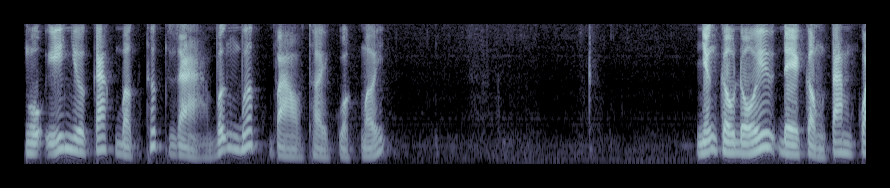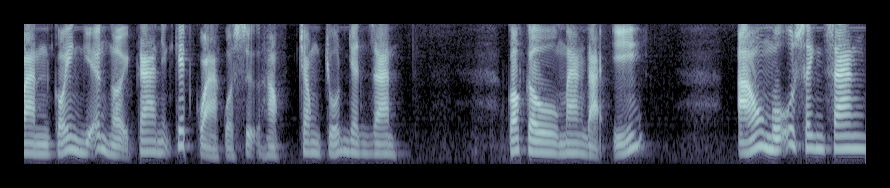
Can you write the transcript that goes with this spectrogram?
ngụ ý như các bậc thức giả vững bước vào thời cuộc mới. Những câu đối đề cổng tam quan có ý nghĩa ngợi ca những kết quả của sự học trong chốn nhân gian. Có câu mang đại ý, áo mũ xanh sang,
